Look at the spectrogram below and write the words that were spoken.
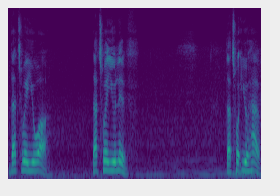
That's where you are. That's where you live. That's what you have.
